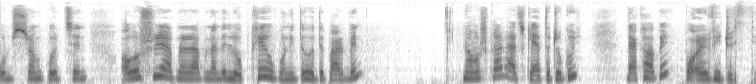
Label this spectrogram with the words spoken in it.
পরিশ্রম করছেন। অবশ্যই আপনারা আপনাদের লক্ষ্যে উপনীত হতে পারবেন। নমস্কার, আজকে এতটুকুই। দেখা হবে পরের ভিডিওতে।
